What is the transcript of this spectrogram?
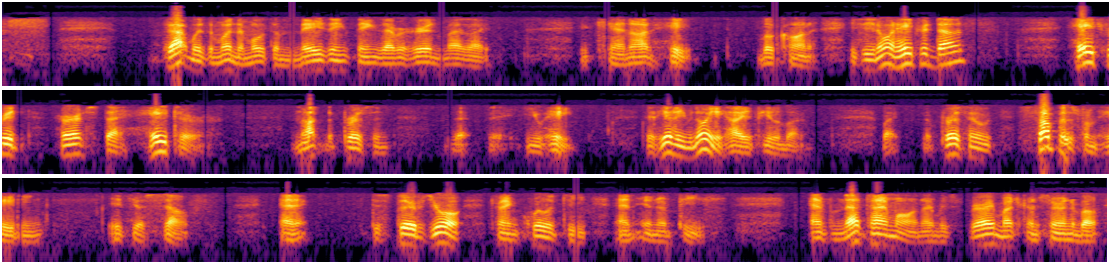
That was one of the most amazing things I ever heard in my life. You cannot hate Bull Connor. You see, you know what hatred does? Hatred hurts the hater, not the person that, you hate. Because he doesn't even know how you feel about it. The person who suffers from hating is yourself, and it disturbs your tranquility and inner peace. And from that time on, I was very much concerned about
